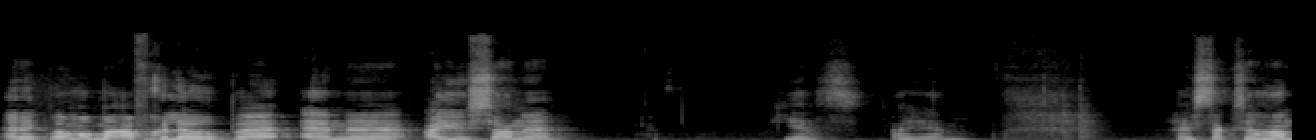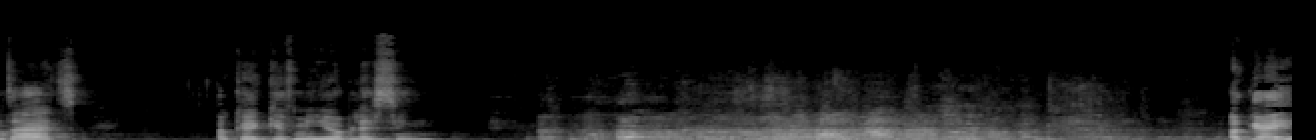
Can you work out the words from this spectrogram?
En hij kwam op me afgelopen en... Uh, are you Sanne? Yes, I am. Hij stak zijn hand uit. Oké, give me your blessing. Oké,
